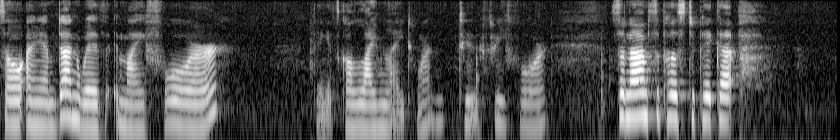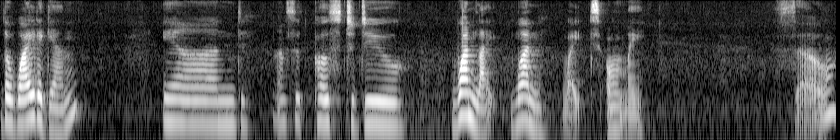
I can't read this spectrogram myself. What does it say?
so I am done with my four I think it's called limelight. One two three four. So now I'm supposed to pick up the white again. And I'm supposed to do one light, one white only. So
